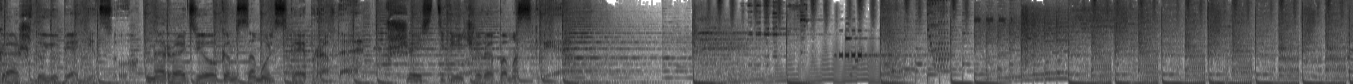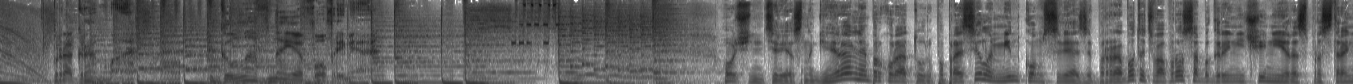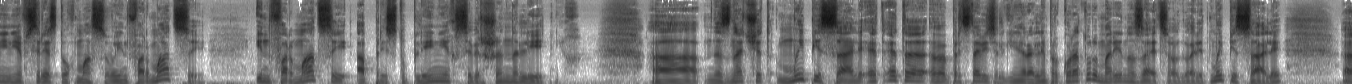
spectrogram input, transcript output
Каждую пятницу на радио «Комсомольская правда» в 6 вечера по Москве. Программа «Главное вовремя». Очень интересно. Генеральная прокуратура попросила Минкомсвязи проработать вопрос об ограничении распространения в средствах массовой информации информации о преступлениях совершеннолетних. А, значит, мы писали, это, это представитель Генеральной прокуратуры Марина Зайцева говорит, мы писали,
